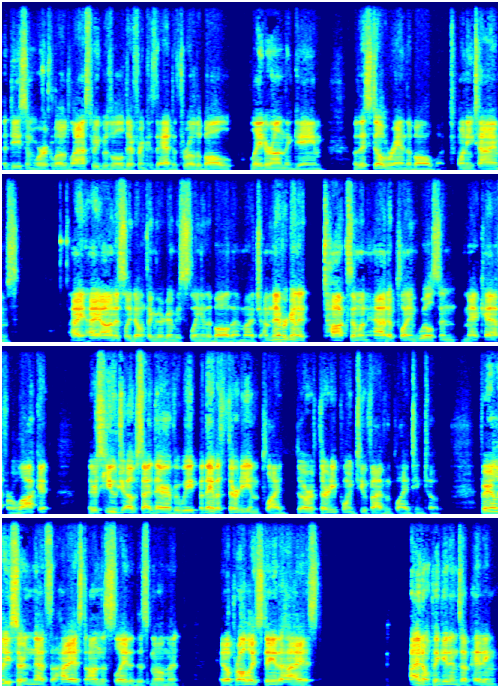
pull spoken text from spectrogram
a decent workload. Last week was a little different because they had to throw the ball later on the game, but they still ran the ball what, 20 times. I, I honestly don't think they're going to be slinging the ball that much. I'm never going to talk someone out of playing Wilson, Metcalf, or Lockett. There's huge upside there every week, but they have a 30 implied or 30.25 implied team total. Fairly certain that's the highest on the slate at this moment. It'll probably stay the highest. I don't think it ends up hitting.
